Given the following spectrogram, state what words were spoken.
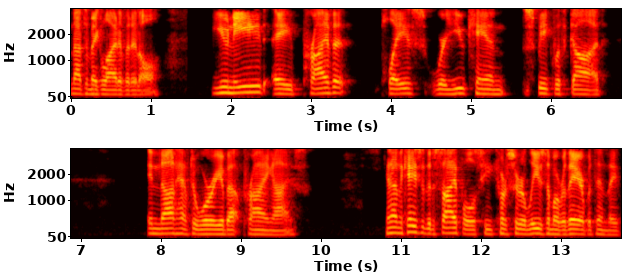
Not to make light of it at all. You need a private place where you can speak with God and not have to worry about prying eyes. And in the case of the disciples, he sort of leaves them over there, but then they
